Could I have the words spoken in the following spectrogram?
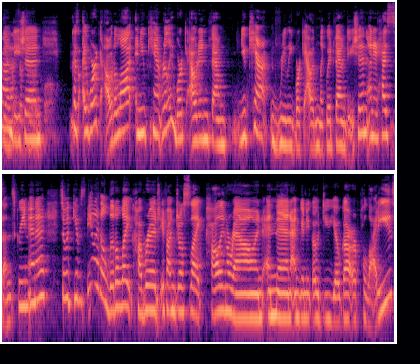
Yeah, foundation. really cool. Because I work out a lot and you can't really work out in found you can't really work out in liquid foundation and it has sunscreen in it. So it gives me like a little light coverage if I'm just like palling around and then I'm gonna go do yoga or Pilates.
